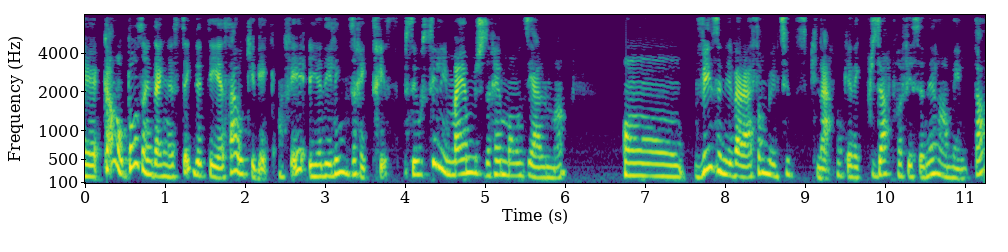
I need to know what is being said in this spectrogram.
Euh, quand on pose un diagnostic de TSA au Québec, en fait, il y a des lignes directrices. C'est aussi les mêmes, je dirais, mondialement. On vise une évaluation multidisciplinaire, donc avec plusieurs professionnels en même temps.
